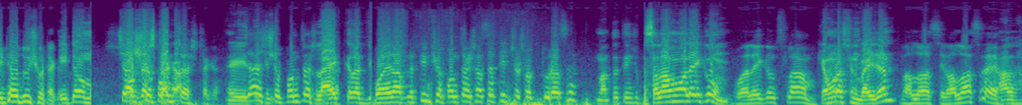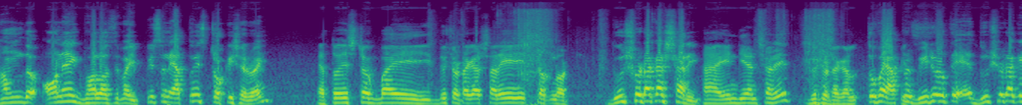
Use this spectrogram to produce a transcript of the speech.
এটাও দুইশো টাকা। এটাও চারশো 50 টাকা। পঞ্চাশ টাকা। এই দেখেন, চারশো পঞ্চাশ লাইট কালার বয়ের আপনার তিনশো পঞ্চাশ আছে তিনশো সত্তর আছে। মাত্র 300 আসসালামু আলাইকুম। ওয়ালাইকুম সালাম। কেমন আছেন ভাইজান? ভালো আছে ভালো আছে? আলহামদুলিল্লাহ অনেক ভালো আছে ভাই। পিছনে এত স্টক কিসের ভাই? এত স্টক ভাই দুশো টাকার শাড়ি স্টক লট 200 টাকার শাড়ি? হ্যাঁ ইন্ডিয়ান শাড়ি দুশো টাকা তো ভাই আপনার ভিডিওতে 200 টাকা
